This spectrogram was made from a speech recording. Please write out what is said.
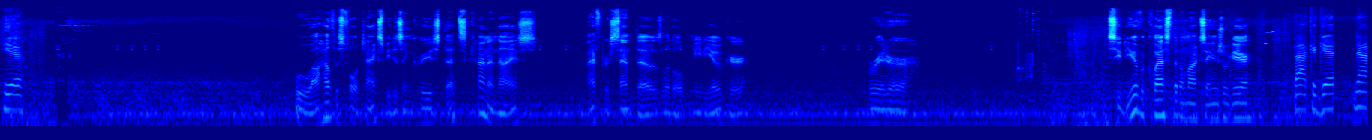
Here. Ooh, while health is full, attack speed is increased. That's kind of nice. Five percent though is a little mediocre. Operator. Let's see, do you have a quest that unlocks angel gear? Back again. Now.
